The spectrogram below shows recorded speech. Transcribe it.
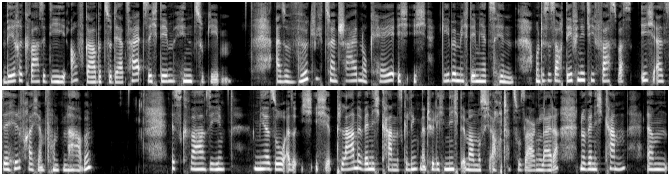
wäre quasi die Aufgabe zu der Zeit, sich dem hinzugeben. Also wirklich zu entscheiden, okay, ich, ich gebe mich dem jetzt hin. Und es ist auch definitiv was, was ich als sehr hilfreich empfunden habe, ist quasi mir so, also ich, ich plane, wenn ich kann. Es gelingt natürlich nicht immer, muss ich auch dazu sagen, leider. Nur wenn ich kann, ähm,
